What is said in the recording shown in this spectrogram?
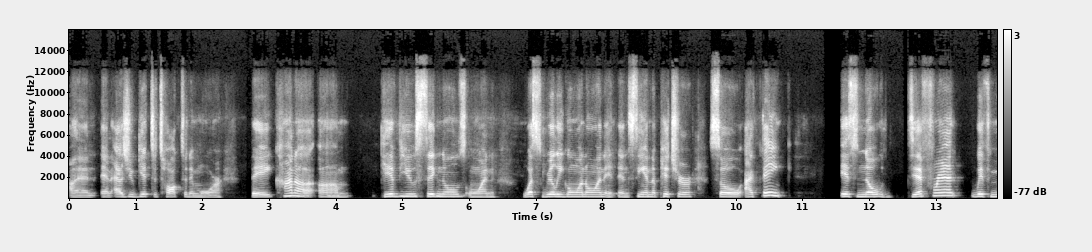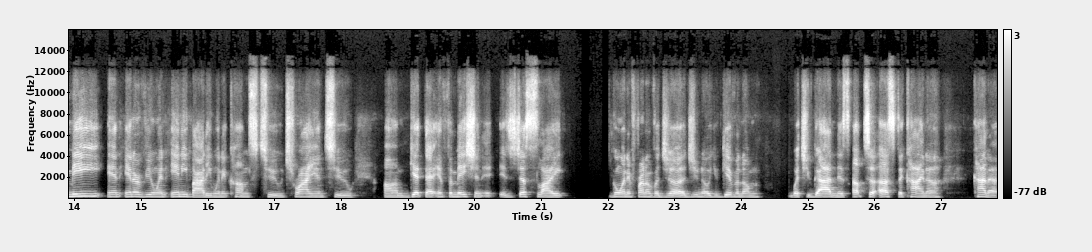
And, and as you get to talk to them more, they kind of um, give you signals on what's really going on and, and seeing the picture. So I think it's no different with me in interviewing anybody when it comes to trying to um, get that information. It, it's just like going in front of a judge. You know, you giving them what you got, and it's up to us to kind of kind of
